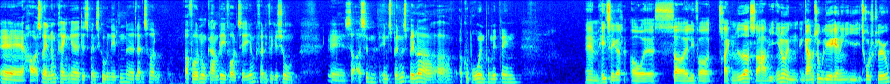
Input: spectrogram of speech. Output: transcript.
Øh, har også været inde omkring øh, det svenske U19-landshold og fået nogle kampe i forhold til EM-kvalifikation. Øh, så også en, en spændende spiller at, at, at kunne bruge ind på midtbanen. Øhm, helt sikkert, og øh, så lige for at trække den videre, så har vi endnu en, en gammel Superliga-kending i, i Troels Kløve,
